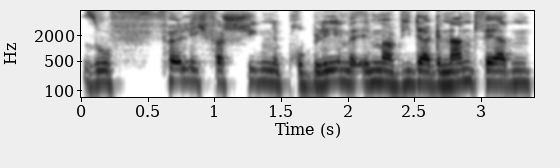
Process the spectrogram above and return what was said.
so völlig verschiedene Probleme immer wieder genannt werden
